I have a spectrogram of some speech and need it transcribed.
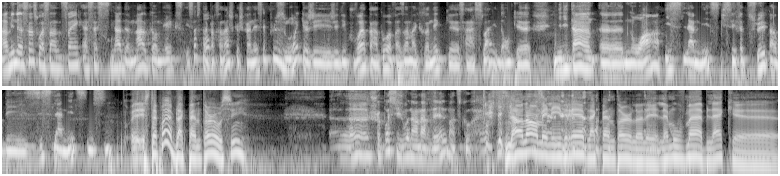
en 1965, assassinat de Malcolm X. Et ça, c'est un personnage que je connaissais plus ou moins que j'ai découvert tantôt en faisant ma chronique euh, la slide. Donc, euh, militant euh, noir, islamiste, qui s'est fait tuer par des islamistes aussi. Et C'était pas un Black Panther aussi? Euh, je sais pas si je vois dans Marvel, mais en tout cas. non, non, mais les vrais Black Panther, là, les- le mouvement black, euh,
